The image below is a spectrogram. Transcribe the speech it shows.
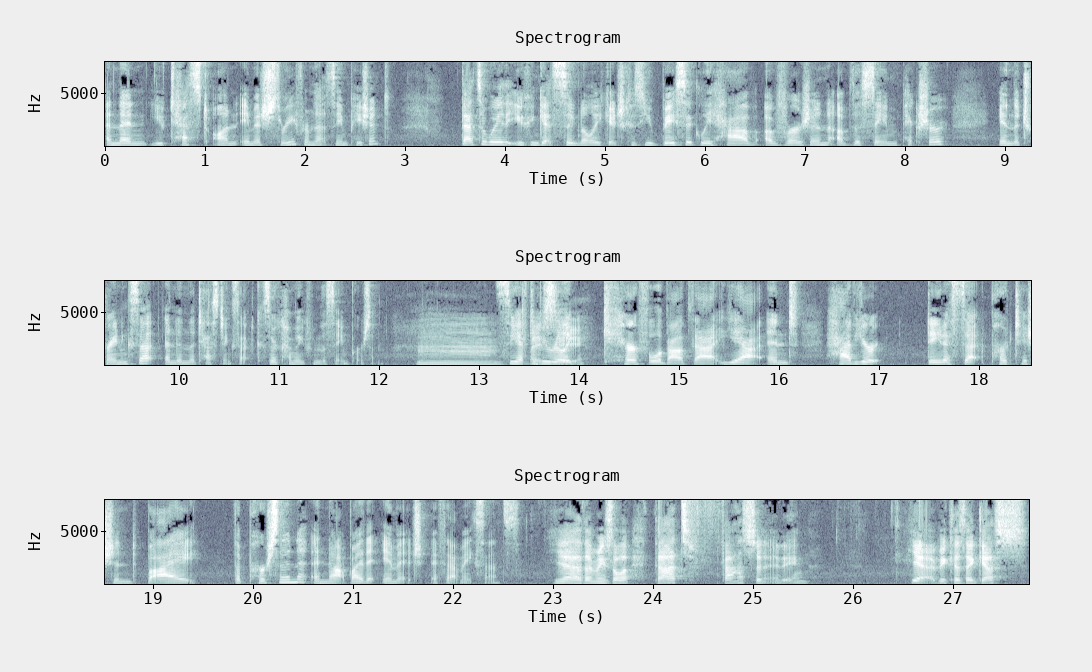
and then you test on image three from that same patient. That's a way that you can get signal leakage because you basically have a version of the same picture in the training set and in the testing set because they're coming from the same person. Hmm, so you have to I be really careful about that. Yeah, and have your data set partitioned by the person and not by the image, if that makes sense. Yeah, that makes a lot. That's fascinating. Yeah, because I guess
